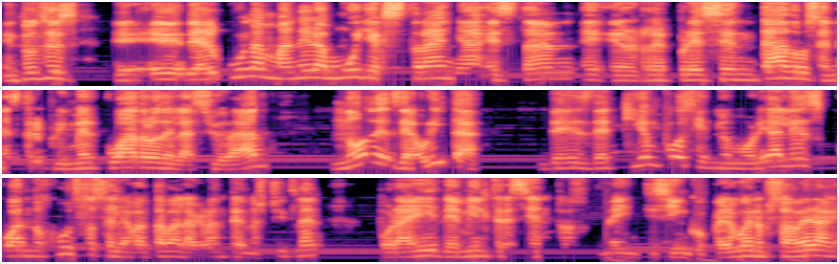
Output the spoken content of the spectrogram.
Entonces, eh, eh, de alguna manera muy extraña, están representados en este primer cuadro de la ciudad, no desde ahorita, desde tiempos inmemoriales, cuando justo se levantaba la Gran Tenochtitlan, por ahí de 1325. Pero bueno, pues a ver a,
